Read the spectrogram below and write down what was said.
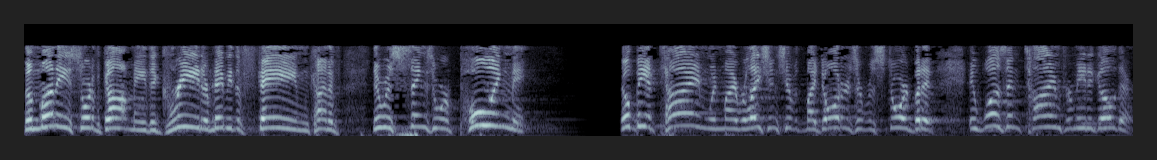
The money sort of got me, the greed or maybe the fame kind of, there was things that were pulling me. There'll be a time when my relationship with my daughters are restored, but it, it wasn't time for me to go there.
